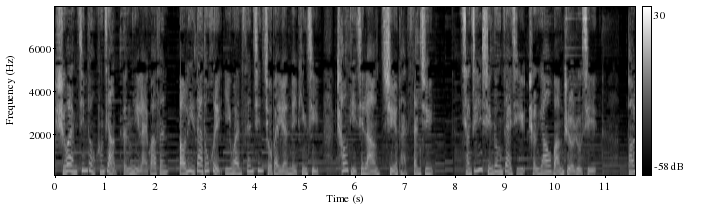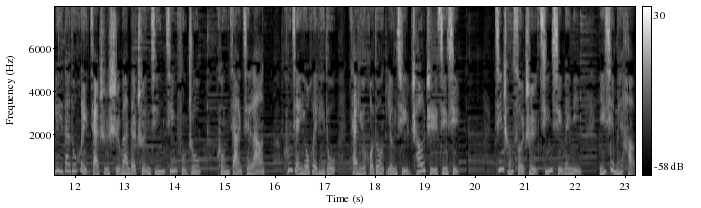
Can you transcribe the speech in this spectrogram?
十万金豆空降，等你来瓜分。保利大都会一万三千九百元每平起，抄底金狼绝版三居，抢金行动在即，诚邀王者入席。保利大都会价值十万的纯金金福珠空降金狼。空前优惠力度，参与活动赢取超值惊喜。金诚所至，惊喜为你，一切美好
